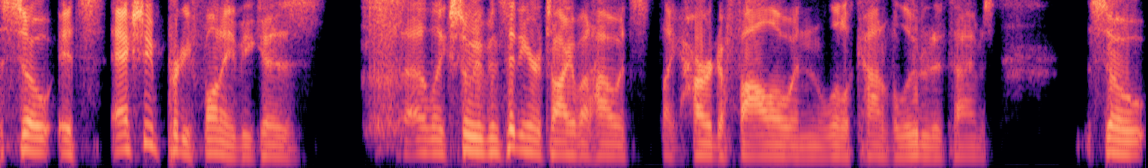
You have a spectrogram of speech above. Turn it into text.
so it's actually pretty funny because uh, like so we've been sitting here talking about how it's like hard to follow and a little convoluted at times so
